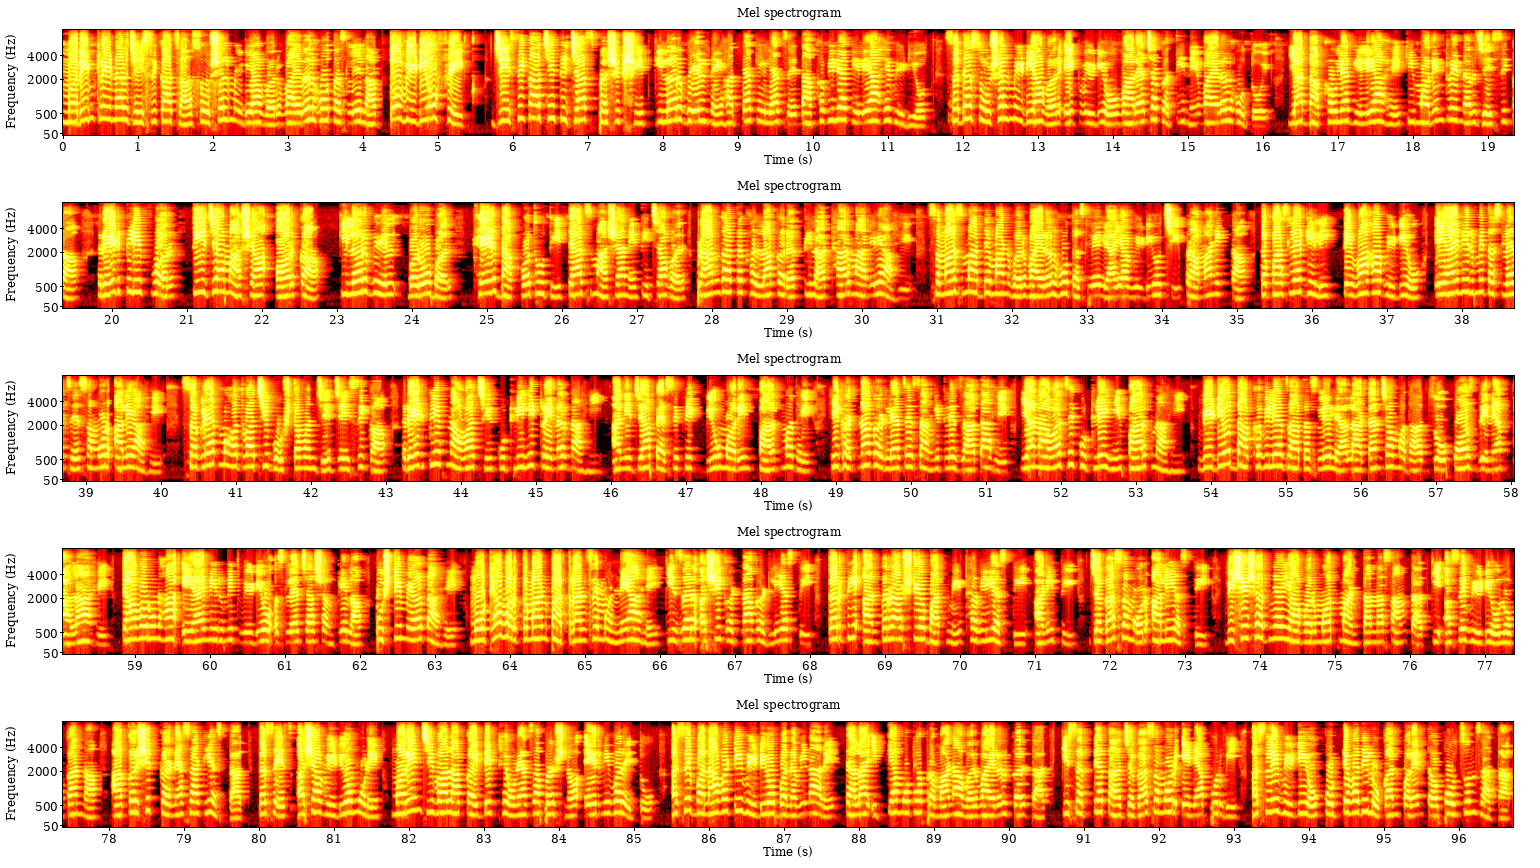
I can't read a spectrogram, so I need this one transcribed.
Marine trainer जेसिकाचा social मीडियावर viral होत असलेला तो व्हिडिओ फेक. जेसिकाची तिच्याच प्रशिक्षित किलर वेलने हत्या केल्याचे दाखविल्या गेले आहे व्हिडिओत सध्या सोशल मीडियावर एक व्हिडिओ वाऱ्याच्या गतीने व्हायरल होतोय. यात दाखवल्या गेले आहे की मरीन ट्रेनर जेसिका रेड क्लिफवर ती ज्या माशा ऑर्का किलर व्हेल बरोबर खेळ दाखवत होती. त्याच माशाने तिच्यावर प्राणघातक हल्ला करत तिला ठार मारले आहे. समाज माध्यमांवर व्हायरल होत असलेल्या या व्हिडिओची प्रामाणिकता तपासल्या गेली तेव्हा हा व्हिडिओ एआय निर्मित असल्याचे समोर आले आहे. सगळ्यात महत्वाची गोष्ट म्हणजे जेसिका रेडक्लिफ नावाची कुठलीही ट्रेनर नाही आणि ज्या पॅसिफिक ब्ल्यू मरीन पार्कमध्ये ही घटना घडल्याचे सांगितले जात आहे या नावाचे कुठलेही पार्क नाही. व्हिडिओत दाखविल्या जात असलेल्या लाटांच्या मधात जो पॉज देण्यात आला आहे त्यावरून हा एआय निर्मित व्हिडिओ असल्याच्या शंकेला पुष्टी मिळत आहे. मोठ्या वर्तमान पात्रांचे म्हणणे आहे की जर अशी घटना घडली असती तर ती आंतरराष्ट्रीय बातमी ठरली असती आणि ती जगासमोर आली असती. विशेषज्ञ यावर मत मांडताना सांगतात की असे व्हिडिओ लोकांना आकर्षित करण्यासाठी असतात. तसेच अशा व्हिडिओमुळे मरीन जीवाला कैदेत ठेवण्याचा प्रश्न ऐरणीवर येतो. असे बनावटी व्हिडिओ बनविणारे त्याला इतक्या मोठ्या प्रमाणावर व्हायरल करतात की सत्यता जगासमोर येण्यापूर्वी असले व्हिडिओ कोट्यवधी लोकांपर्यंत पोहोचून जातात.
